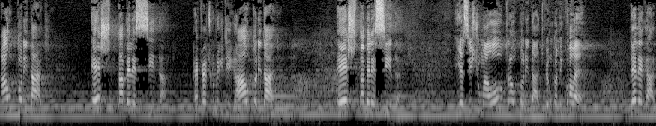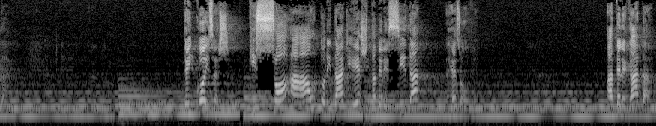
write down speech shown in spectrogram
autoridade estabelecida. Repete comigo e diga: autoridade estabelecida. E existe uma outra autoridade. Pergunta a mim qual é? Delegada. Tem coisas que só a autoridade estabelecida resolve. A delegada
